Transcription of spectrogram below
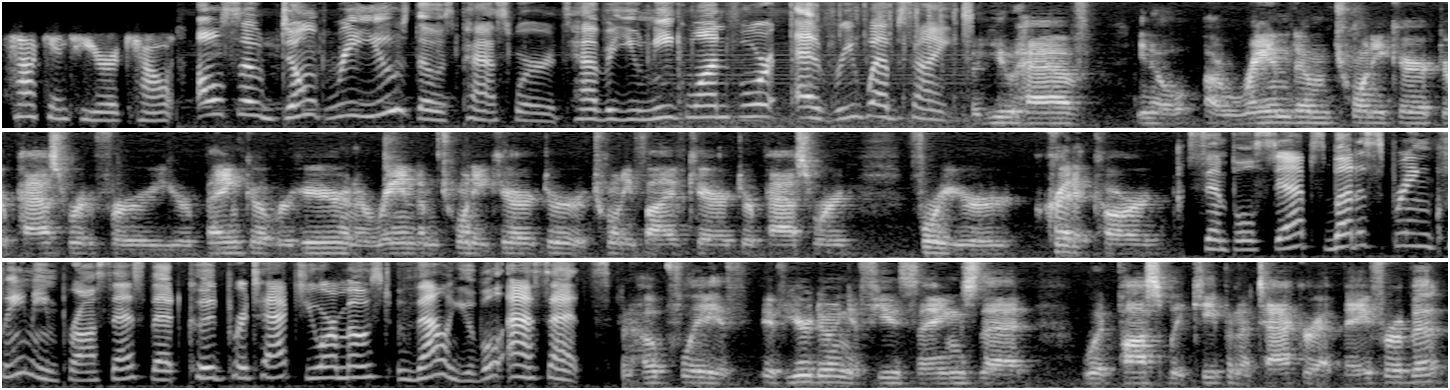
hack into your account. Also, don't reuse those passwords. Have a unique one for every website. You have you know, a random 20 character password for your bank over here and a random 20 character or 25 character password for your credit card. Simple steps, but a spring cleaning process that could protect your most valuable assets. And hopefully, if, if you're doing a few things that would possibly keep an attacker at bay for a bit,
